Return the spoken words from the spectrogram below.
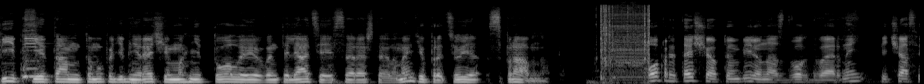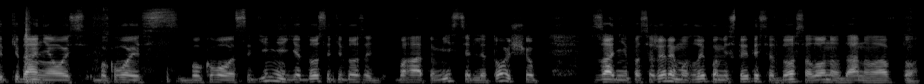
піпки, там тому подібні речі, магнітоли, вентиляція і все решта елементів працює справно. Попри те, що автомобіль у нас двохдверний, під час відкидання ось бокової, бокового сидіння є досить і досить багато місця для того, щоб задні пасажири могли поміститися до салону даного авто.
